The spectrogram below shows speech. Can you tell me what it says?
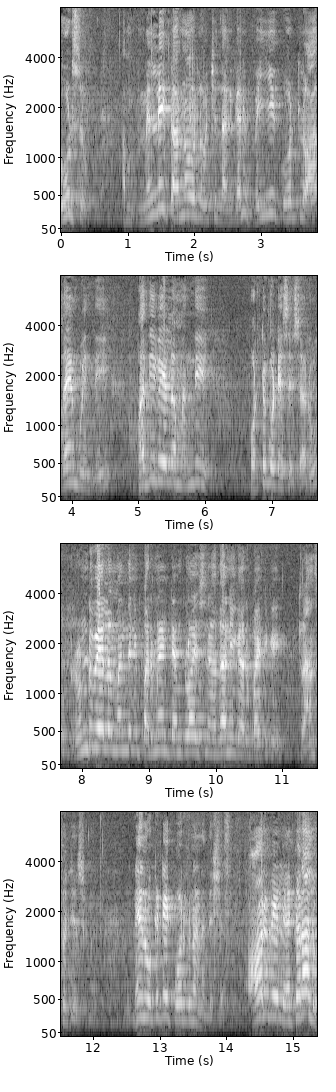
గూడ్స్ మెల్లి టర్న్ ఓవర్లో వచ్చిన దానికి కానీ వెయ్యి కోట్లు ఆదాయం పోయింది. పదివేల మంది పొట్టగొట్టేసేసారు రెండు వేల మందిని పర్మనెంట్ ఎంప్లాయీస్ని అదానీ గారు బయటికి ట్రాన్స్ఫర్ చేసుకున్నారు. నేను ఒకటే కోరుకున్నాను అధ్యక్ష. ఆరు వేల ఎకరాలు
